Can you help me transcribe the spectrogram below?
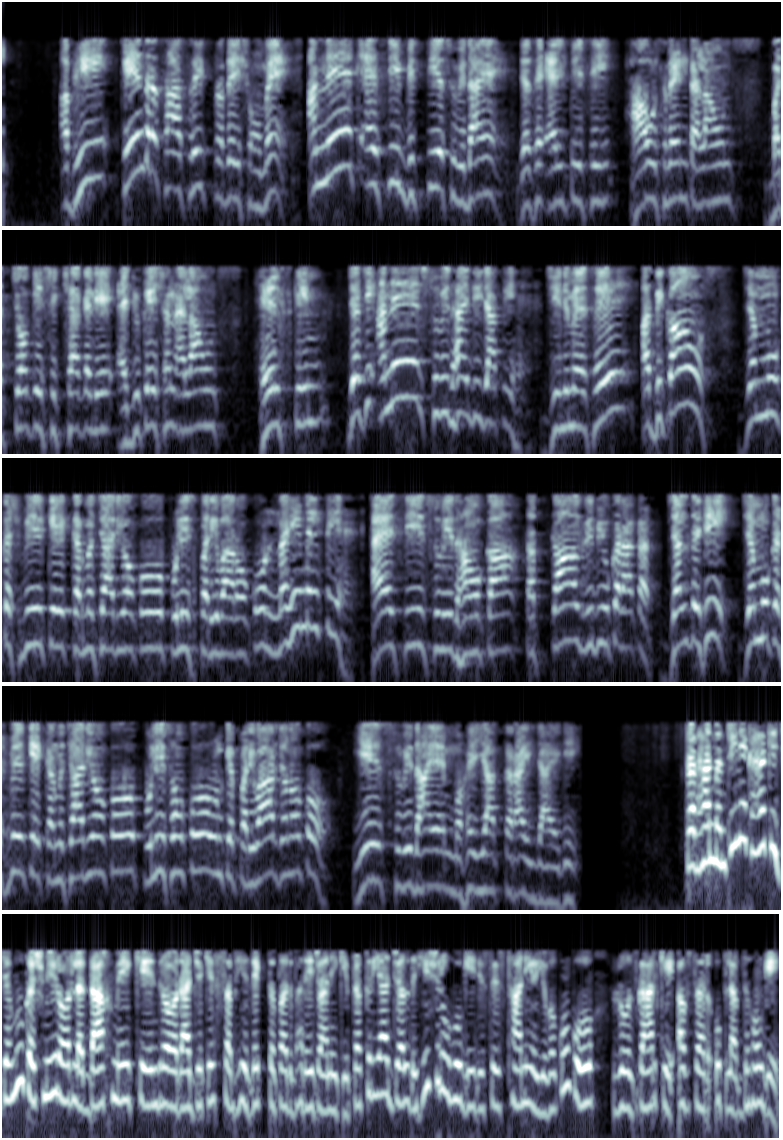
अभी केंद्र शासित प्रदेशों में अनेक ऐसी वित्तीय सुविधाएँ, जैसे एलटीसी, हाउस रेंट अलाउंस बच्चों की शिक्षा के लिए एजुकेशन अलाउंस, हेल्थ स्कीम जैसी अनेक सुविधाएँ दी जाती हैं, जिनमें से अधिकांश जम्मू कश्मीर के कर्मचारियों को, पुलिस परिवारों को नहीं मिलती हैं। ऐसी सुविधाओं का तत्काल रिव्यू कराकर जल्द ही जम्मू कश्मीर के कर्मचारियों को, पुलिसों को, उनके परिवारजनों को ये सुविधाएँ मुहैया कराई जाएगी। प्रधानमंत्री ने कहा कि जम्मू कश्मीर और लद्दाख में केंद्र और राज्य के सभी रिक्त पद भरे जाने की प्रक्रिया जल्द ही शुरू होगी, जिससे स्थानीय युवकों को रोज़गार के अवसर उपलब्ध होंगे।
